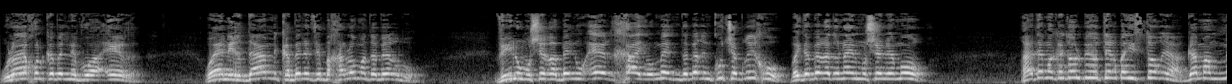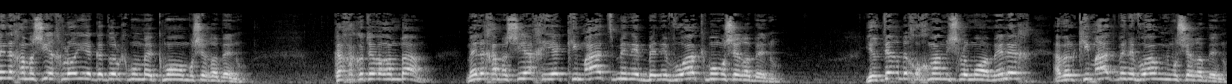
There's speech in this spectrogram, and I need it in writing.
הוא לא יכול לקבל נבואה ער. הוא היה נרדם, מקבל את זה בחלום, מדבר בו. ואילו משה רבנו ער, חי, עומד, מדבר עם קודשא בריחו, וידבר אדוני אל משה לאמור. האדם הגדול ביותר בהיסטוריה. גם המלך המשיח לא יהיה גדול כמו, כמו משה רבנו. ככה כותב הרמב"ם. מלך המשיח יהיה כמעט בנבואה כמו משה רבנו. יותר בחוכמה משלמה המלך, אבל כמעט בנבואה ממשה רבנו.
